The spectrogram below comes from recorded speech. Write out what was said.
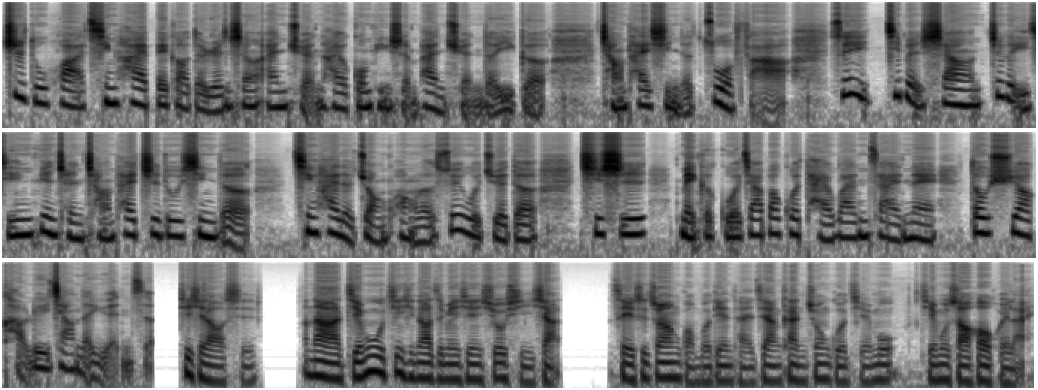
制度化侵害被告的人身安全，还有公平审判权的一个常态性的做法，所以基本上这个已经变成常态制度性的侵害的状况了。所以我觉得，其实每个国家，包括台湾在内，都需要考虑这样的原则。谢谢老师。那节目进行到这边，先休息一下。这也是中央广播电台《这样看中国》节目，节目稍后回来。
